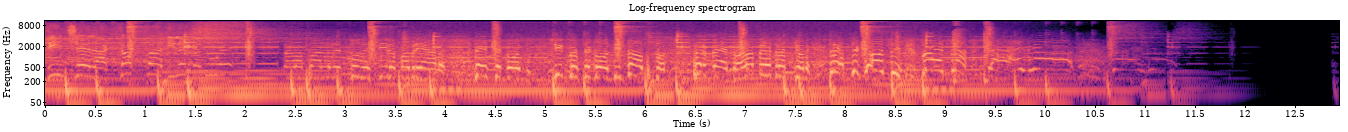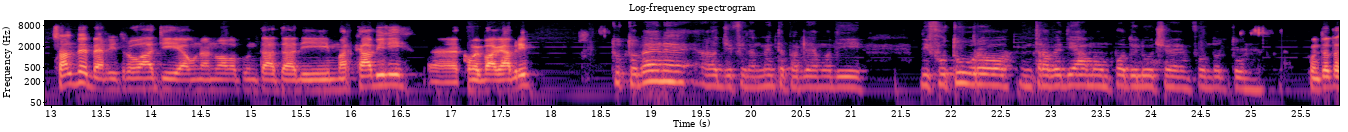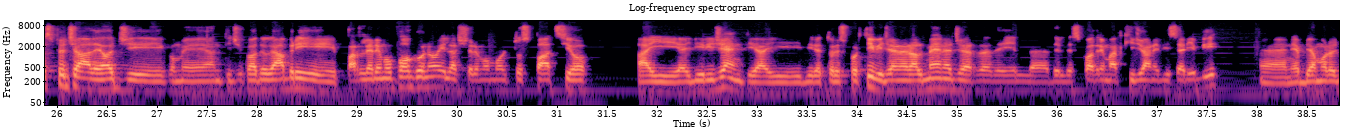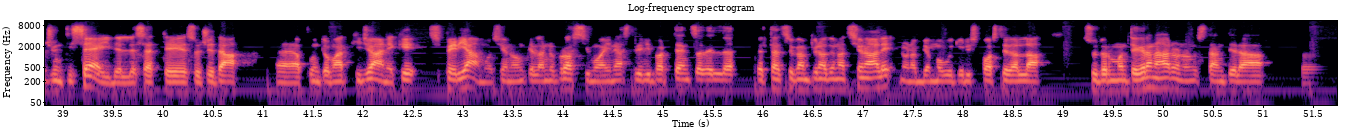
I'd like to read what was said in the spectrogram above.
vince la Coppa di Lega 2. La palla del suo destino Fabriano, 6 secondi, 5 secondi, Thompson per Vetra, la penetrazione, 3 secondi, Vetra, Salve, ben ritrovati a una nuova puntata di Immarcabili. Eh, come va Gabri? Tutto bene, oggi finalmente parliamo di, di futuro, intravediamo un po' di luce in fondo al tunnel. Puntata speciale, oggi come anticipato Gabri parleremo poco noi, lasceremo molto spazio ai, ai dirigenti, ai direttori sportivi, general manager del, delle squadre marchigiane di Serie B. Eh, ne abbiamo raggiunti sei delle sette società eh, appunto marchigiane che speriamo siano anche l'anno prossimo ai nastri di partenza del, del terzo campionato nazionale. Non abbiamo avuto risposte dalla Sudor Montegranaro nonostante la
